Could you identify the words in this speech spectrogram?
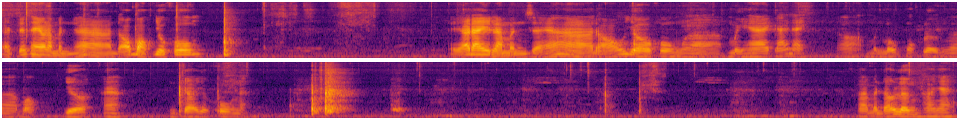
Rồi tiếp theo là mình à, đổ bột vô khuôn. Thì ở đây là mình sẽ à, đổ vô khuôn à, 12 cái này. Đó, mình múc một lượng bột dừa ha. Mình cho vô khuôn nè. Rồi, mình đổ lưng thôi nha.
